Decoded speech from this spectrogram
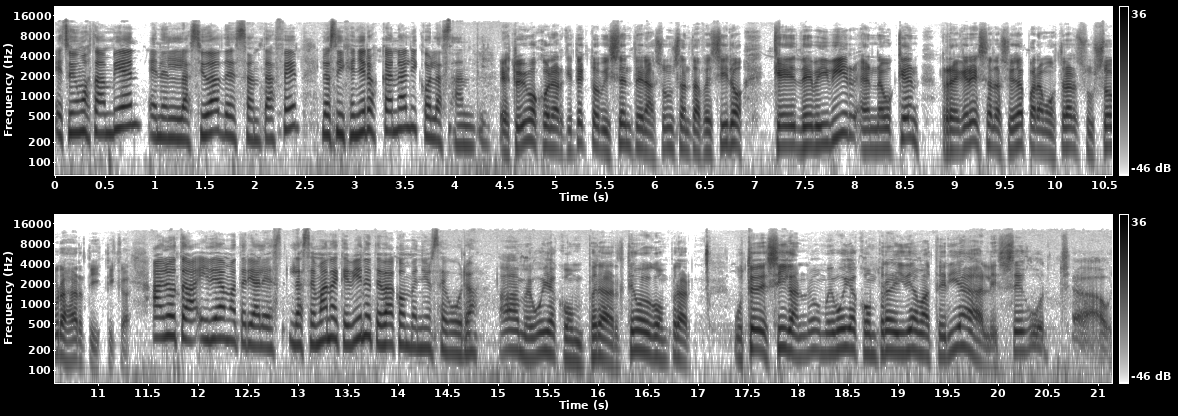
Estuvimos también en la ciudad de Santa Fe, los ingenieros Canal y Colasanti. Estuvimos con el arquitecto Vicente Nazo, un santafesino que de vivir en Neuquén regresa a la ciudad para mostrar sus obras artísticas. Anota, idea materiales, la semana que viene te va a convenir seguro. Ah, me voy a comprar, tengo que comprar. Ustedes sigan, no, me voy a comprar idea materiales, seguro. Chao,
